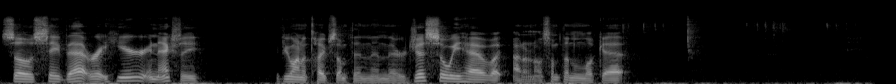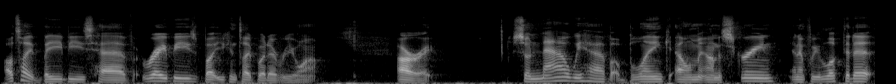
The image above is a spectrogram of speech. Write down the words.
So save that right here, and actually, if you want to type something in there, just so we have, I don't know, something to look at. I'll type babies have rabies, but you can type whatever you want. Alright, so now we have a blank element on the screen, and if we looked at it,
